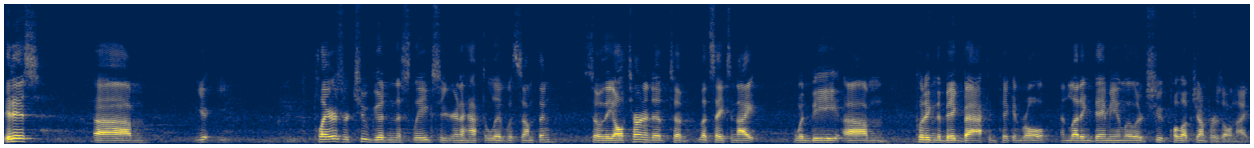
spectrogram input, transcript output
It is. Um, you, you, players are too good in this league, so you're going to have to live with something. So the alternative to, let's say tonight, would be um, putting the big back and pick and roll and letting Damian Lillard shoot pull-up jumpers all night.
